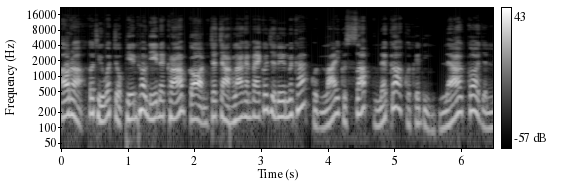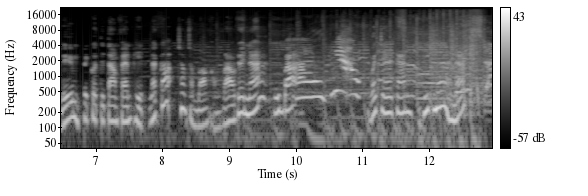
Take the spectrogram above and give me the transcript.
เอาล่ะก็ถือว่าจบเพียงเท่านี้นะครับ ก่อนจะจากลากันไปก็อย่าลืมนะครับ กดไลค์ กดซับ แล้วก็กดกระดิ่ง แล้วก็อย่าลืมไปกดติดตามแฟนเพจแล้วก็ช่องสำรองของเราด้วยนะ บ๊ายบาย ไว้เจอกันคลิปหน้านะ Stop.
